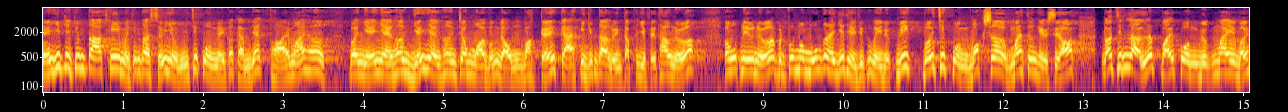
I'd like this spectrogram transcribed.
sẽ giúp cho chúng ta khi mà chúng ta sử dụng những chiếc quần này có cảm giác thoải mái hơn và nhẹ nhàng hơn, dễ dàng hơn trong mọi vận động và kể cả khi chúng ta luyện tập thể dục thể thao nữa. Và một điều nữa, Bình Phú mong muốn có thể giới thiệu cho quý vị được biết với chiếc quần boxer mang thương hiệu Seahawk, đó chính là lớp vải quần được may bởi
